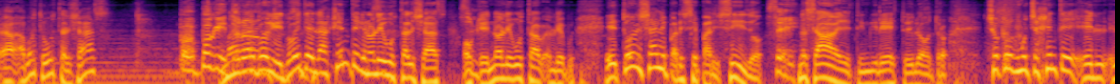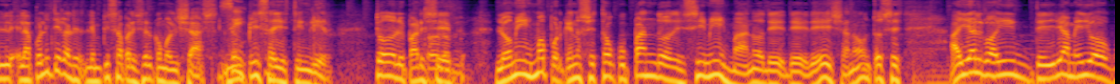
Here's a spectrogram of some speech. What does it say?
¿a a vos te gusta el jazz? Po- poquito, ¿no? poquito. ¿Viste? La gente que no le gusta el jazz o que no le gusta. le- eh, todo el jazz le parece parecido. Sí. No sabe distinguir esto y lo otro. Yo creo que mucha gente, el- el- la política le, le empieza a parecer como el jazz. Sí. No empieza a distinguir. Todo le parece lo, mismo. porque no se está ocupando de sí misma, ¿no? De, de- de ella, ¿no? Entonces, hay algo ahí, te diría, medio.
